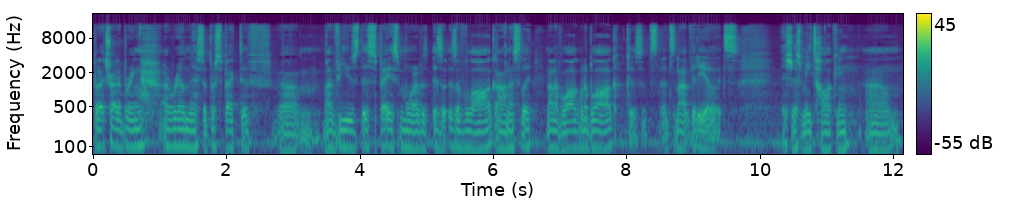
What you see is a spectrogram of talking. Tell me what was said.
but I try to bring a realness, a perspective. Um, I've used this space more of as, as, a vlog, honestly, not a vlog, but a blog because it's it's not video. It's it's just me talking. Um,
